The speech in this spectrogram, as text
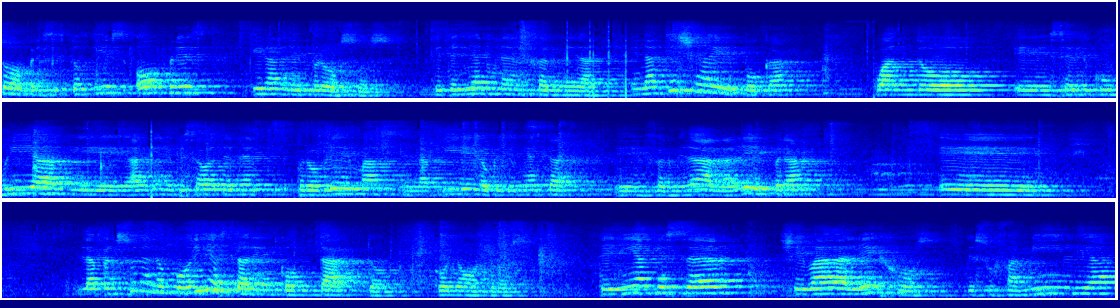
hombres, estos diez hombres que eran leprosos, que tenían una enfermedad. En aquella época, cuando eh, se descubría que alguien empezaba a tener problemas en la piel o que tenía esta eh, enfermedad, la lepra, eh, la persona no podía estar en contacto con otros. Tenía que ser llevada lejos de su familia,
